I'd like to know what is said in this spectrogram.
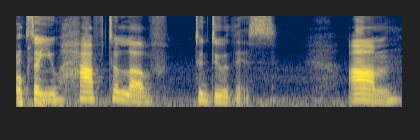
Okay. So you have to love to do this. Um,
